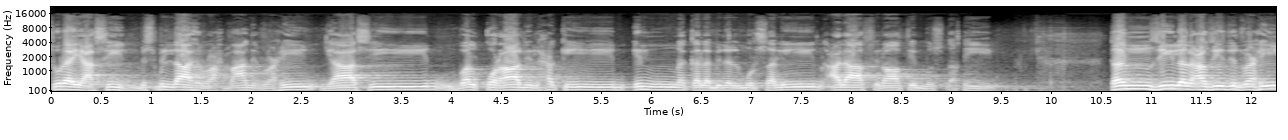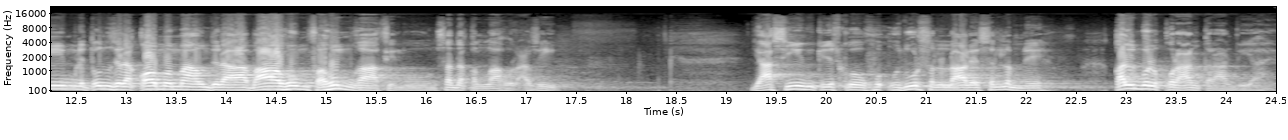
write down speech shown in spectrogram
सूरह यासीन, बिस्मिल्लाहिर्रहमानिर्रहीम, यासीन वलकुरान हकीम इन कलबिनमरसलीन अला सिरात मुस्तकीम। तंजील अज़ीज़रहीम तुनजर कौम माउंजरा आबाहुम, फ़हुम गाफिलून। सदक़ल्लाज़ीम यासीन के जिसको हजूर सल्लल्लाहु अलैहि ने कल्बुल कुरान करार दिया है,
